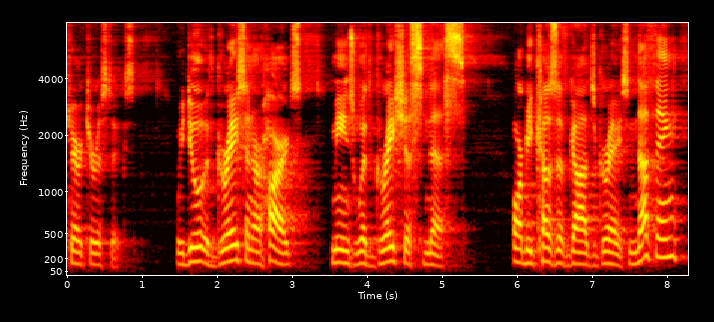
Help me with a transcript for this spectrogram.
characteristics. We do it with grace in our hearts, means with graciousness or because of God's grace. Nothing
